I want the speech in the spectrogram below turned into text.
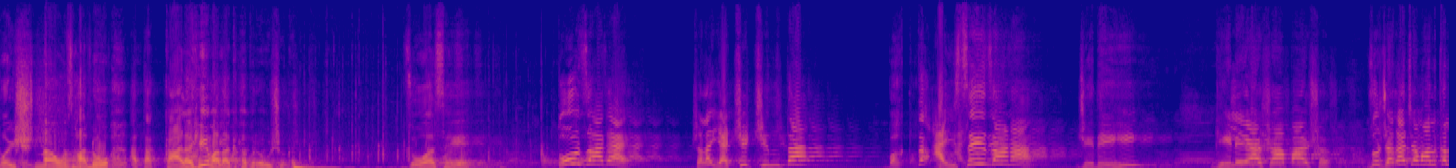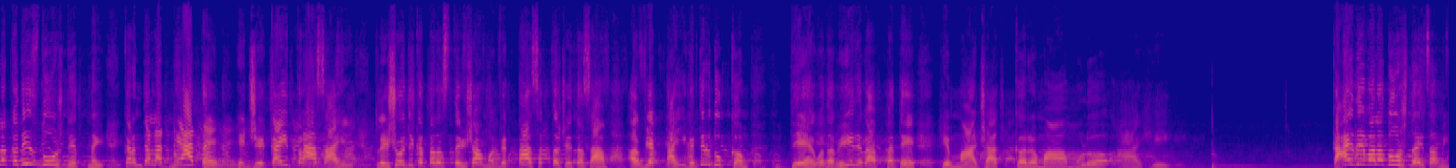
वैष्णव झालो. आता काळही मला घाबरवू शकत नाही. जो असे तो जागा आहे. चला याची चिंता भक्त आईसे जाणार जे देही गेले आशा पाश जो जगाच्या मालकाला कधीच दोष देत नाही कारण त्याला ज्ञात आहे हे जे काही त्रास आहे क्लेशोधिक तरस तेषाम अव्यक्ता असक्त चेतसा अव्यक्ता ही गतीर दुःखम देहवदभीर व्याप्यते हे माझ्या कर्मामुळं आहे. काय देवाला दोष द्यायचा मी?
